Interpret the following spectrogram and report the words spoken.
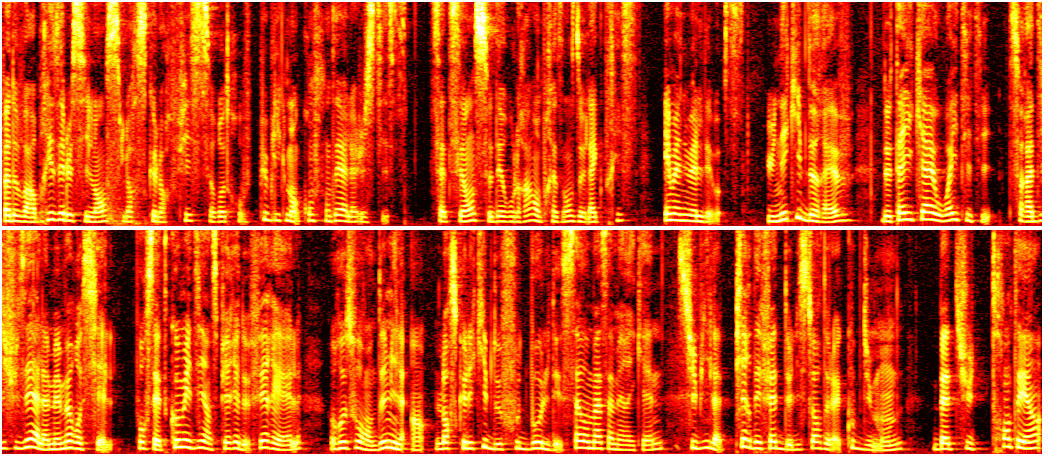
va devoir briser le silence lorsque leur fils se retrouve publiquement confronté à la justice. Cette séance se déroulera en présence de l'actrice Emmanuelle Devos. Une équipe de rêve de Taika Waititi sera diffusée à la même heure au ciel. Pour cette comédie inspirée de faits réels, retour en 2001 lorsque l'équipe de football des Saumas américaines subit la pire défaite de l'histoire de la Coupe du Monde, battue 31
